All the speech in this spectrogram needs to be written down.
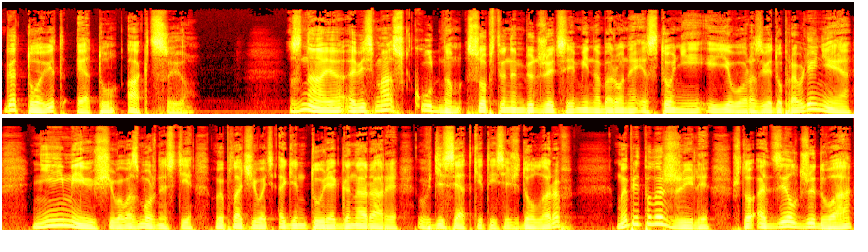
готовит эту акцию. Зная о весьма скудном собственном бюджете Минобороны Эстонии и его разведуправления, не имеющего возможности выплачивать агентуре гонорары в десятки тысяч долларов, Мы предположили, что отдел G2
